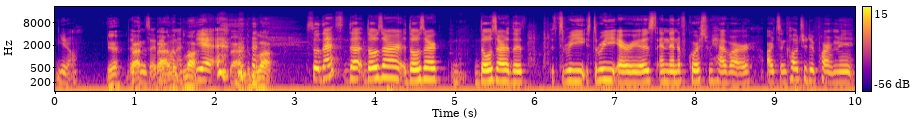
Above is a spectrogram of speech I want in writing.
you know, Yeah, the by, things that by I the block. yeah. by the block. so that's the, those are those are those are the three three areas, and then of course we have our arts and culture department,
